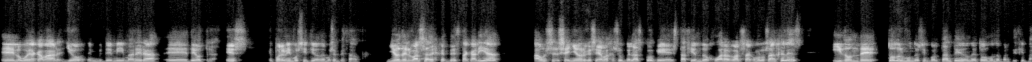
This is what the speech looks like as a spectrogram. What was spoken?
eh, lo voy a acabar yo en- de mi manera eh, de otra. Es por el mismo sitio donde hemos empezado. Yo del Barça des- destacaría a un se- señor que se llama Jesús Velasco, que está haciendo jugar al Barça como Los Ángeles y donde todo el mundo es importante y donde todo el mundo participa.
